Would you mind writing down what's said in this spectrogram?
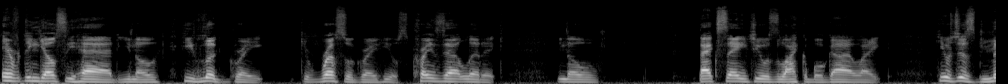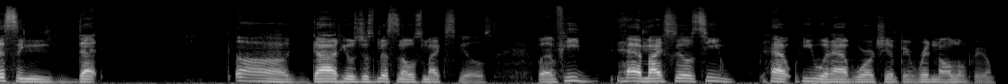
everything else he had, you know, he looked great. He wrestled great. He was crazy athletic. You know, backstage he was a likable guy. Like he was just missing that. Oh God, he was just missing those mic skills. But if he had mic skills, he had he would have world champion written all over him.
